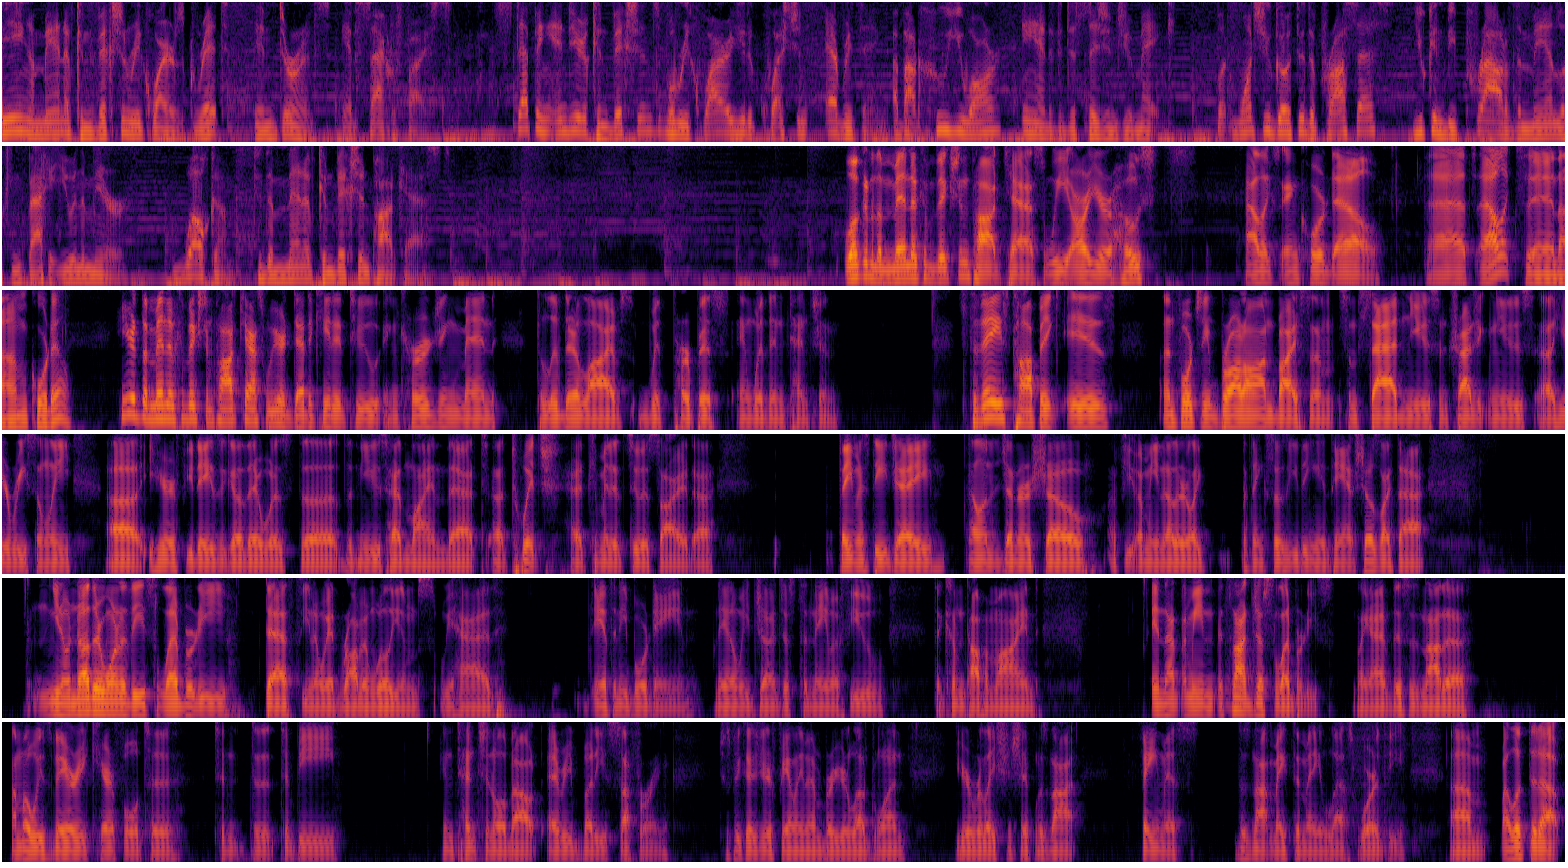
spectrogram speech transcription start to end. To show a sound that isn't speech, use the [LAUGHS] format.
Being a man of conviction requires grit, endurance, and sacrifice. Stepping into your convictions will require you to question everything about who you are and the decisions you make. But once you go through the process, you can be proud of the man looking back at you in the mirror. Welcome to the Men of Conviction podcast. Welcome to the Men of Conviction podcast. We are your hosts, Alex and Kordell. That's Alex, and I'm Kordell. Here at the Men of Conviction podcast, we are dedicated to encouraging men to live their lives with purpose and with intention. So today's topic is unfortunately brought on by some some sad news, some tragic news uh, here recently. Uh, here a few days ago, there was the the news headline that uh, Twitch had committed suicide. Uh, famous DJ Ellen DeGeneres show, a few, I mean, other like I think so. You thinking of dance shows like that? You know, another one of these celebrity deaths. You know, we had Robin Williams, we had Anthony Bourdain, Naomi Judd, just to name a few that come top of mind. And that, I mean, it's not just celebrities. Like, I this is not a. I'm always very careful to to to, to be intentional about everybody's suffering. Just because your family member, your loved one, your relationship was not famous does not make them any less worthy. Um, I looked it up.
